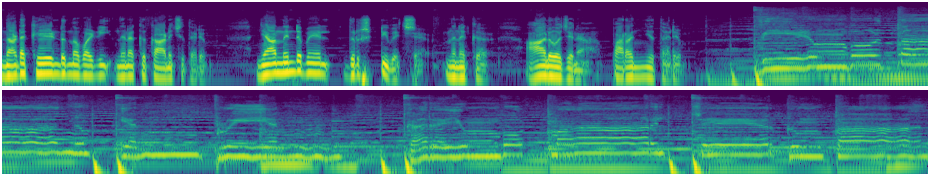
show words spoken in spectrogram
നടക്കേണ്ടുന്ന വഴി നിനക്ക് കാണിച്ചു തരും. ഞാൻ നിന്റെ മേൽ ദൃഷ്ടി വെച്ച് നിനക്ക് ആലോചന പറഞ്ഞു തരും. വീഴുമ്പോൾ താങ്ങും എൻ പ്രിയൻ. കരയുമ്പോൾ മാറിൽ ചേർക്കും താൻ.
